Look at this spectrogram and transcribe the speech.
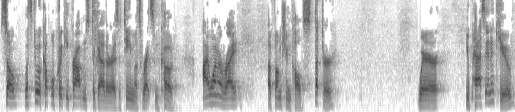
So let's do a couple quickie problems together as a team. Let's write some code. I want to write a function called stutter where you pass in a queue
